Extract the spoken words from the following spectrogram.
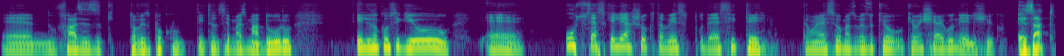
é, no fases que talvez um pouco tentando ser mais maduro, ele não conseguiu é, o sucesso que ele achou que talvez pudesse ter. Então, esse é mais ou menos o que eu, o que eu enxergo nele, Chico. Exato.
